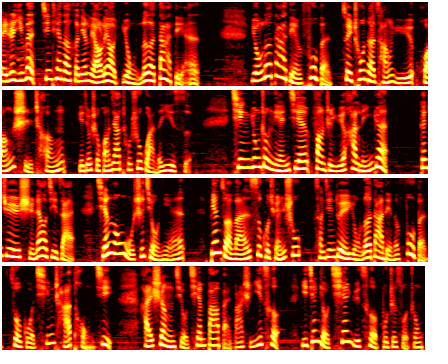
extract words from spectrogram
每日一问，今天呢和您聊聊《永乐大典》。《永乐大典》副本最初呢藏于皇史城，也就是皇家图书馆的意思。清雍正年间放置于翰林院。根据史料记载，乾隆五十九年编纂完《四库全书》，曾经对《永乐大典》的副本做过清查统计，还剩九千八百八十一册，已经有千余册不知所终。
